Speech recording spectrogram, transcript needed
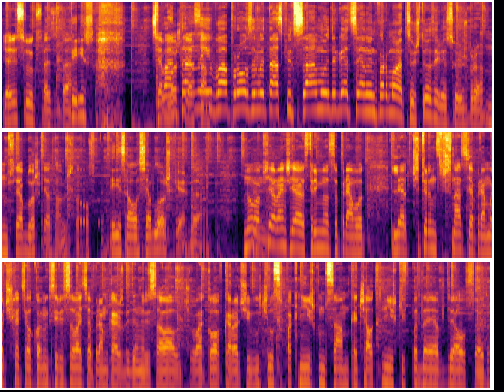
Я рисую, кстати, да. Ты рис... Все обложки Спонтанные сам... вопросы вытаскивают самую драгоценную информацию. Что ты рисуешь, бро? Все обложки я сам рисовал свои. Ты рисовал все обложки? Да. Ну, вообще, раньше я стремился прям вот лет 14-16 я прям очень хотел комиксы рисовать, я прям каждый день рисовал чуваков, короче, учился по книжкам сам, качал книжки в PDF, делал все это.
